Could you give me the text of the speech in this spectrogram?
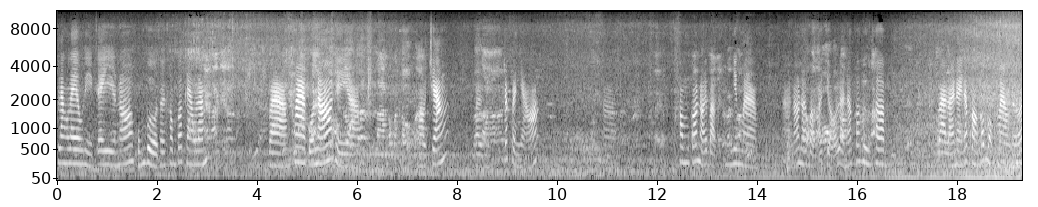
Lăng leo thì cây nó cũng vừa thôi không có cao lắm. Và hoa của nó thì à, màu trắng và rất là nhỏ. À, không có nổi bật nhưng mà à, nó nổi bật ở chỗ là nó có hương thơm. Và loại này nó còn có một màu nữa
